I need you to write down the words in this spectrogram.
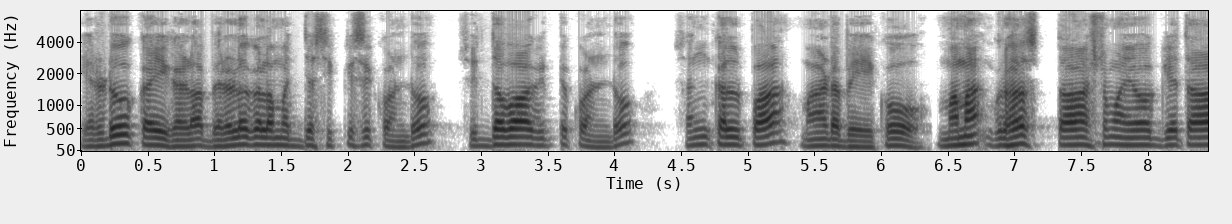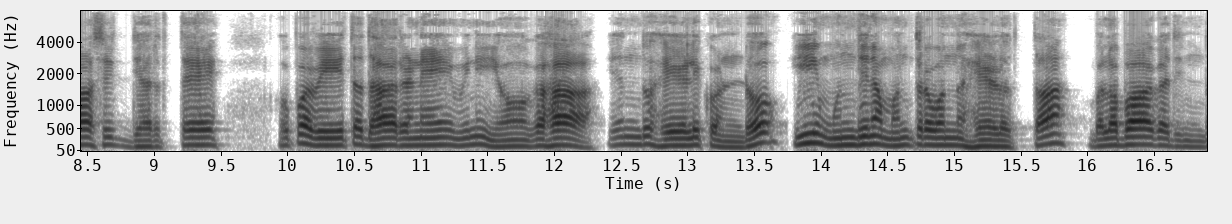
ಎರಡೂ ಕೈಗಳ ಬೆರಳುಗಳ ಮಧ್ಯೆ ಸಿಕ್ಕಿಸಿಕೊಂಡು ಸಿದ್ಧವಾಗಿಟ್ಟುಕೊಂಡು ಸಂಕಲ್ಪ ಮಾಡಬೇಕು. ಮಮ ಗೃಹಸ್ಥಾಶ್ರಮ ಯೋಗ್ಯತಾ ಸಿದ್ಧ್ಯರ್ಥೆ ಉಪವೀತಧಾರಣೆ ವಿನಿಯೋಗ ಎಂದು ಹೇಳಿಕೊಂಡು ಈ ಮುಂದಿನ ಮಂತ್ರವನ್ನು ಹೇಳುತ್ತಾ ಬಲಭಾಗದಿಂದ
